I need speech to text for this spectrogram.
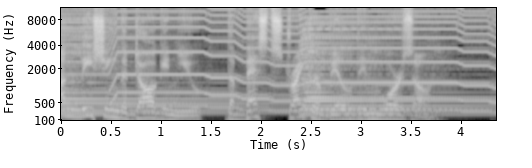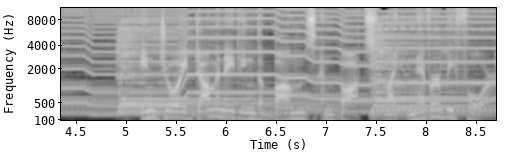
Unleashing the dog in you, the best striker build in Warzone. Enjoy dominating the bums and bots like never before.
